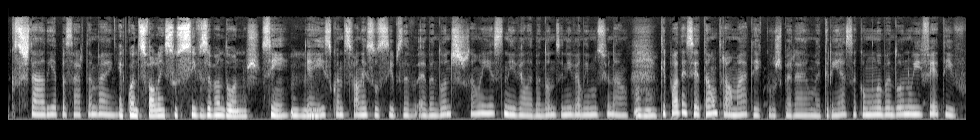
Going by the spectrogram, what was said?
que se está ali a passar também. É quando se fala em sucessivos abandonos. Sim, uhum. é isso. Quando se fala em sucessivos abandonos, são a esse nível, abandonos a nível emocional, uhum. que podem ser tão traumáticos para uma criança como um abandono efetivo.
